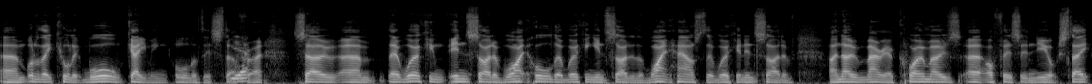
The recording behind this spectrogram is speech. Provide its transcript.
um, what do they call it? War gaming all of this stuff, Yeah. right? So um, they're working inside of Whitehall, they're working inside of the White House, they're working inside of, I know, Mario Cuomo's uh, office in New York State.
